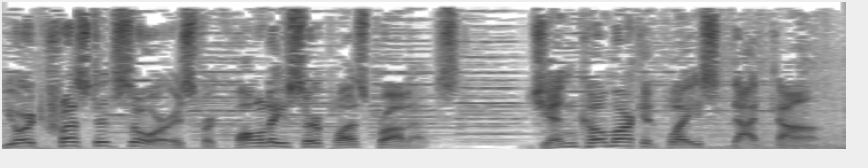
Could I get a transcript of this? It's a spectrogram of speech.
Your trusted source for quality surplus products. GencoMarketplace.com.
